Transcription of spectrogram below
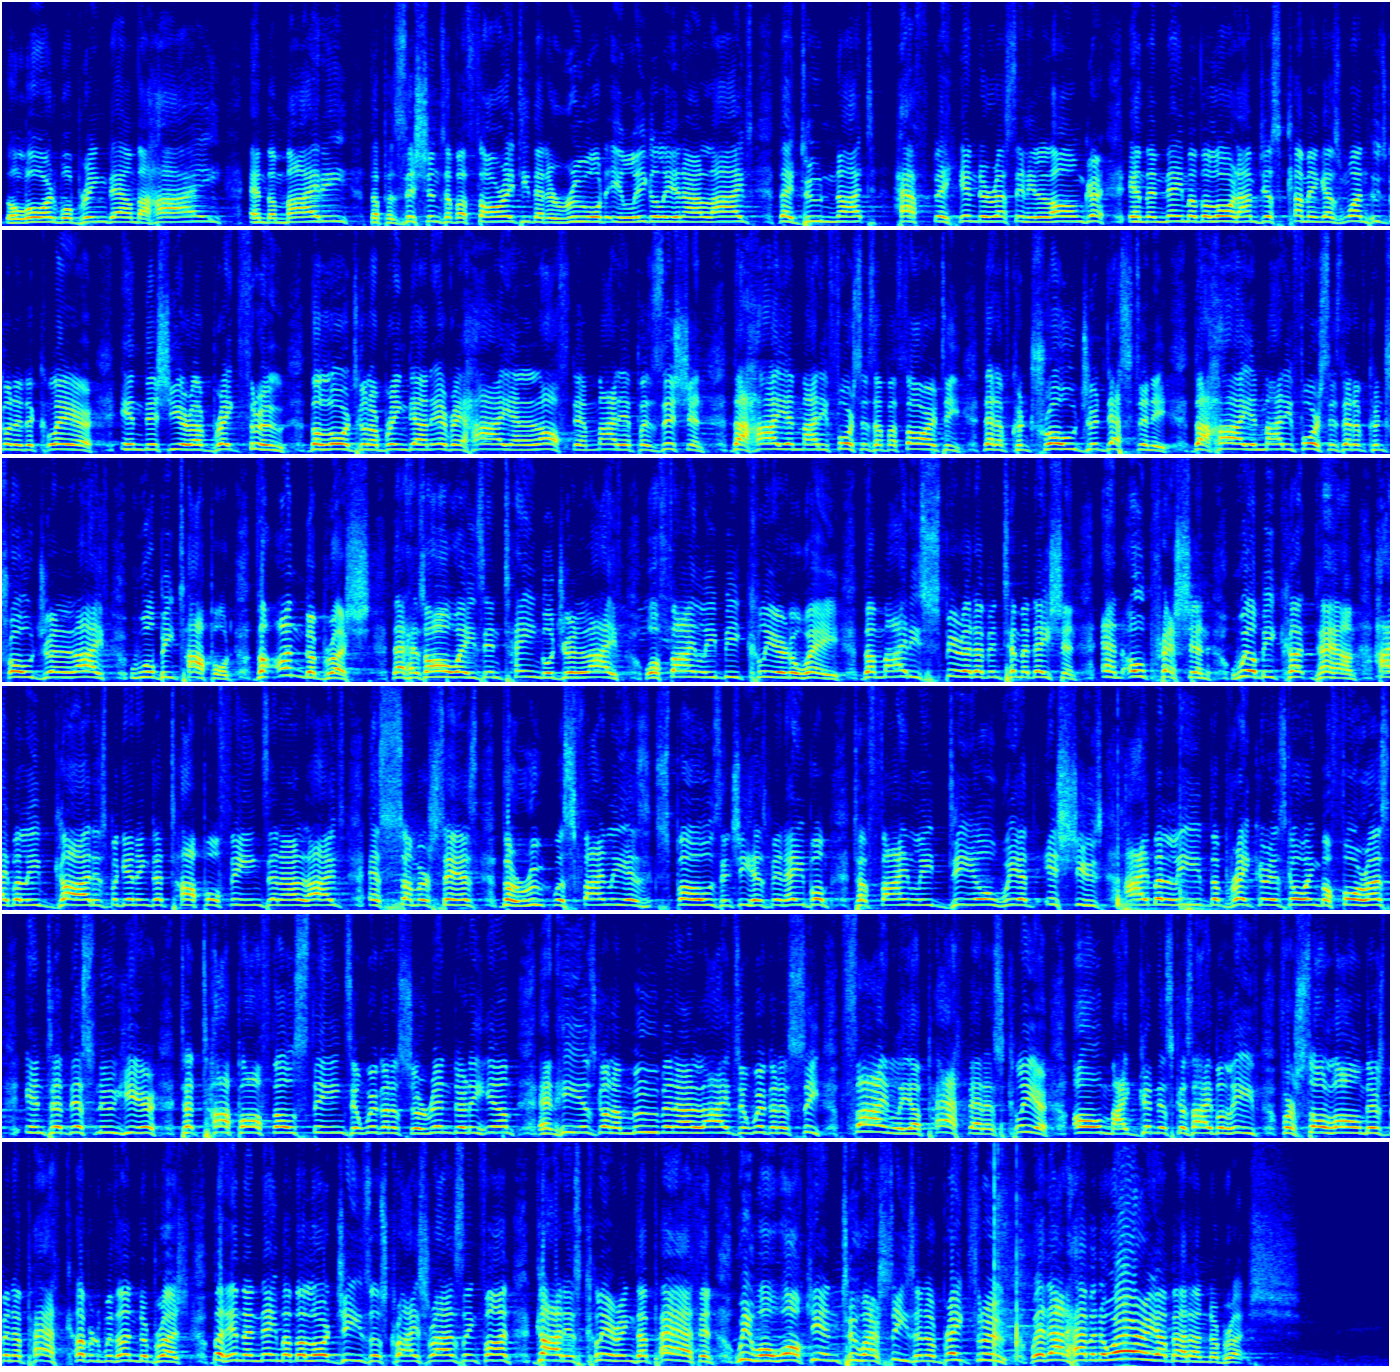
The Lord will bring down the high and the mighty, the positions of authority that are ruled illegally in our lives. They do not have to hinder us any longer. In the name of the Lord, I'm just coming as one who's going to declare in this year of breakthrough, the Lord's going to bring down every high and lofty and mighty position, the high and mighty forces of authority that have controlled your destiny, the high and mighty forces that have controlled your life will be toppled. The underbrush that has always entangled your life will finally be cleared away. The mighty spirit of intimidation and oppression will be cut down. I believe God is beginning to topple things in our lives. As Summer says, the root was finally exposed and she has been able to finally deal with issues. I believe the breaker is going before us into this new year to top off those things and we're going to surrender to Him and He is going to move in our lives and we're going to see finally a path that is clear. Oh my goodness, because I believe for so long there's been a path covered with underbrush, but in the name of the Lord Jesus Christ Rising Fawn, God is clearing the path and we will walk into our season of breakthrough without having to worry about underbrush.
